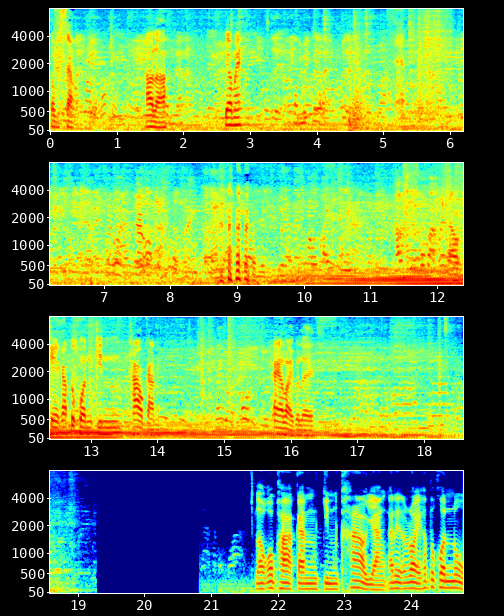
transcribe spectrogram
ต้มแซ่บเอาเหรอ เปรี้ยวไหมโอเคครับทุกคนกินข้าวกัน ให้อร่อยไปเลย เราก็พากันกินข้าวอย่างอร่อยอร่อยครับทุกคนนู่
